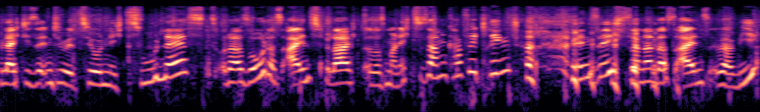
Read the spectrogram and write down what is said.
vielleicht diese Intuition nicht zulässt oder so, dass eins vielleicht, also dass man nicht zusammen Kaffee trinkt in sich, sondern dass eins überwiegt.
